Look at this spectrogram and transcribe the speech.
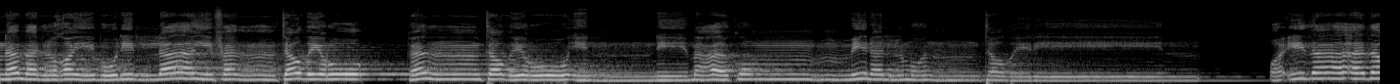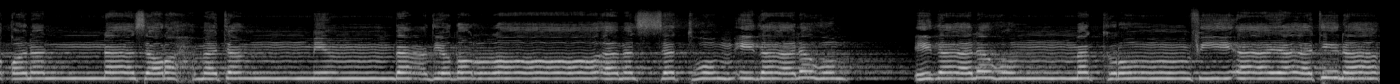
إنما الغيب لله فانتظروا فانتظروا إني معكم من المنتظرين. وإذا أذقنا الناس رحمة من بعد ضراء مستهم إذا لهم إذا لهم مكر في آياتنا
